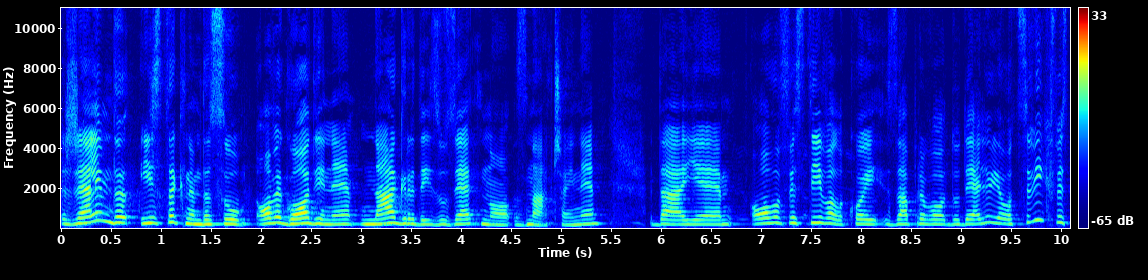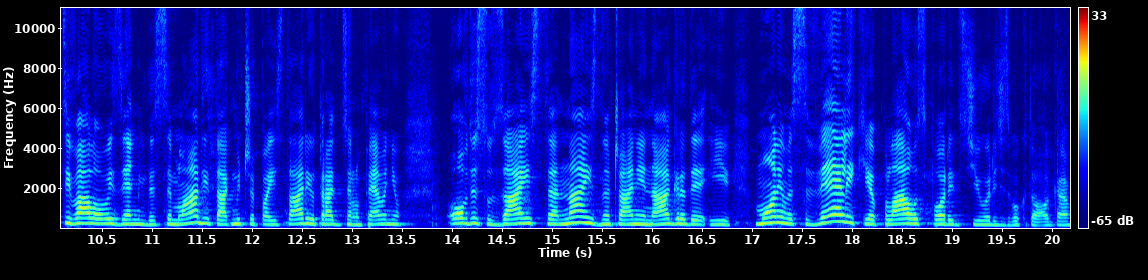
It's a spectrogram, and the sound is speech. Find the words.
Želim da istaknem da su ove godine nagrade izuzetno značajne, da je ovo festival koji zapravo dodeljuje od svih festivala u ovoj zemlji gde se mladi takmiče pa i stari u tradicionalnom pevanju, Ovde su zaista najznačajnije nagrade i molim vas veliki aplauz porodici Jurić zbog toga.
